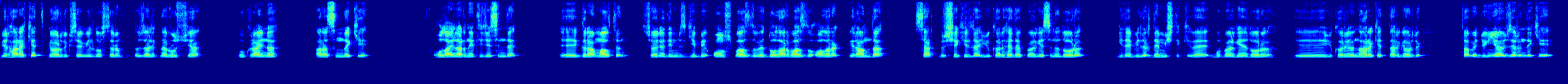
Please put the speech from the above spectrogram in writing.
bir hareket gördük sevgili dostlarım. Özellikle Rusya Ukrayna arasındaki olaylar neticesinde e, gram altın söylediğimiz gibi ons bazlı ve dolar bazlı olarak bir anda sert bir şekilde yukarı hedef bölgesine doğru gidebilir demiştik ve bu bölgeye doğru e, yukarı yönlü hareketler gördük. Tabi dünya üzerindeki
